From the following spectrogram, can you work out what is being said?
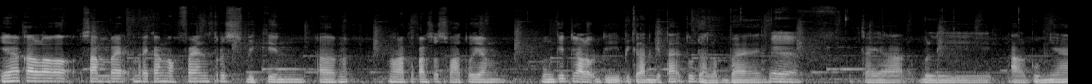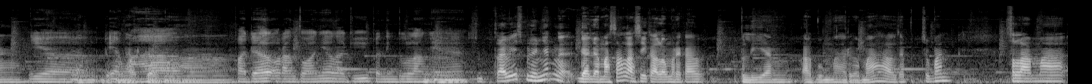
Ya kalau sampai mereka ngefans terus bikin nge- melakukan sesuatu yang mungkin kalau di pikiran kita itu udah lebay. Iya, Kayak beli albumnya iya, yang yang, dengan harga mahal. mahal. Padahal orang tuanya lagi banting tulang ya. Tapi sebenarnya nggak nggak ada masalah sih kalau mereka beli yang album harga mahal. Tapi cuman selama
